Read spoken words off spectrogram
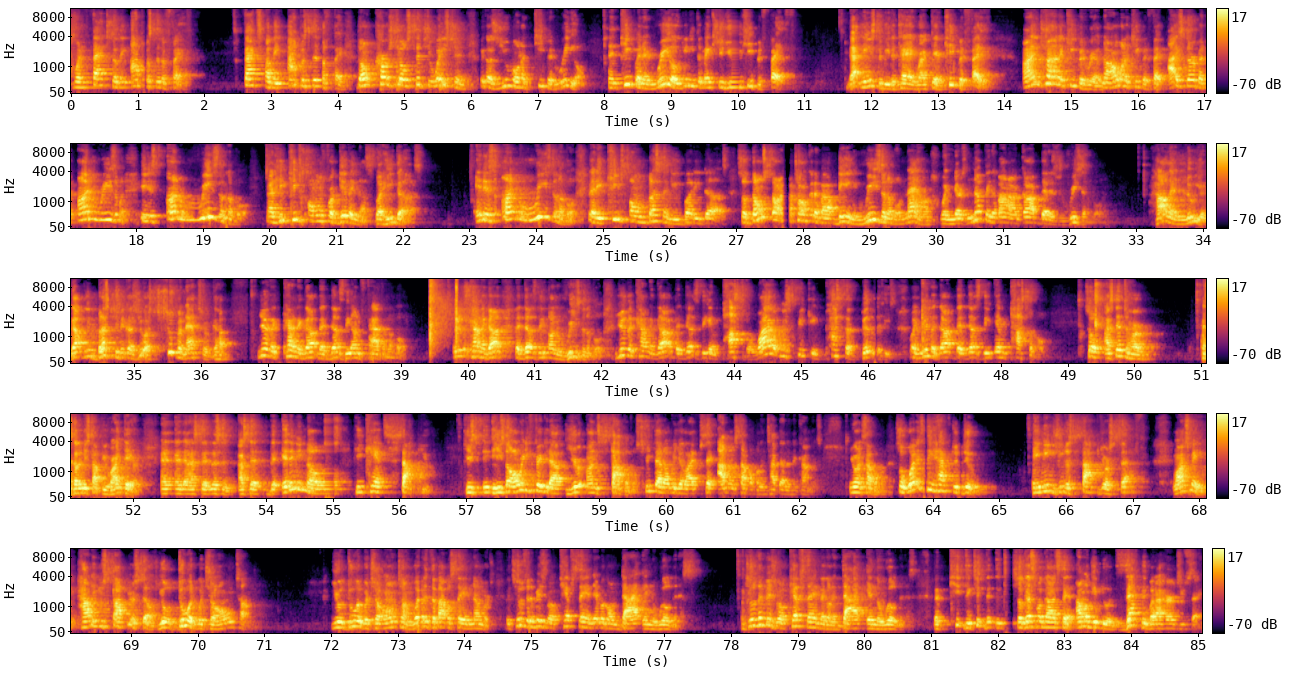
when facts are the opposite of faith? Facts are the opposite of faith. Don't curse your situation because you want to keep it real. And keeping it real, you need to make sure you keep it faith. That needs to be the tag right there. Keep it faith. I ain't trying to keep it real. No, I want to keep it faith. I serve an unreasonable. It is unreasonable that he keeps on forgiving us, but he does. It is unreasonable that he keeps on blessing you, but he does. So don't start talking about being reasonable now when there's nothing about our God that is reasonable. Hallelujah. God, we bless you because you are supernatural, God. You're the kind of God that does the unfathomable. You're the kind of God that does the unreasonable. You're the kind of God that does the impossible. Why are we speaking possibilities when you're the God that does the impossible? So I said to her, I said, let me stop you right there. And, and then I said, listen, I said, the enemy knows he can't stop you. He's he's already figured out you're unstoppable. Speak that over your life. Say, I'm unstoppable, and type that in the comments. You're unstoppable. So what does he have to do? He needs you to stop yourself. Watch me. How do you stop yourself? You'll do it with your own tongue. You'll do it with your own tongue. What does the Bible say in Numbers? The children of Israel kept saying they were going to die in the wilderness. The children of Israel kept saying they're going to die in the wilderness. The, the, the, so guess what God said? I'm gonna give you exactly what I heard you say.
